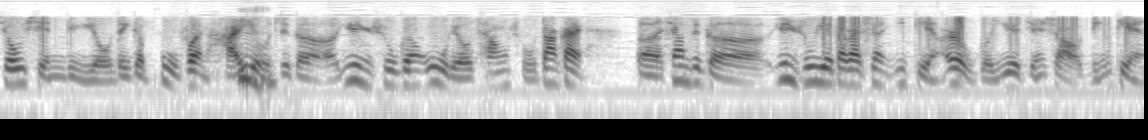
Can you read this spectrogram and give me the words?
休闲旅游的一个部分，还有这个运输跟物流仓储，大概。呃，像这个运输业大概剩一点二五个月，减少零点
